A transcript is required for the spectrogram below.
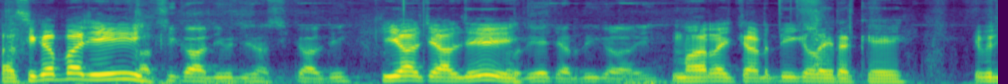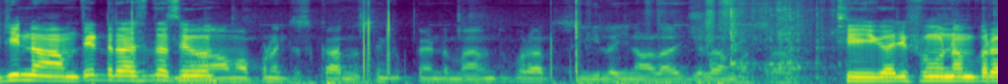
ਸਤਿ ਸ਼੍ਰੀ ਅਕਾਲ ਭਾਜੀ। ਸਤਿ ਸ਼੍ਰੀ ਅਕਾਲ ਜੀ ਵੀਰ ਜੀ ਸਤਿ ਸ਼੍ਰੀ ਅਕਾਲ ਜੀ। ਕੀ ਹਾਲ ਚਾਲ ਜੀ? ਵਧੀਆ ਚੜ੍ਹਦੀ ਕਲਾ ਜੀ। ਮਹਾਰਾਜ ਚੜ੍ਹਦੀ ਕਲਾ 'ਚ ਰੱਖੇ। ਵੀਰ ਜੀ ਨਾਮ ਤੇ ਐਡਰੈਸ ਦੱਸਿਓ। ਨਾਮ ਆਪਣਾ ਜਸਕਰਨ ਸਿੰਘ ਪਿੰਡ ਮਹਿਮਦਪੁਰਾ ਤਹਿਸੀਲ ਅਜਨਾਲਾ ਜ਼ਿਲ੍ਹਾ ਅੰਮ੍ਰਿਤਸਰ। ਠੀਕ ਆ ਜੀ ਫੋਨ ਨੰਬਰ?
